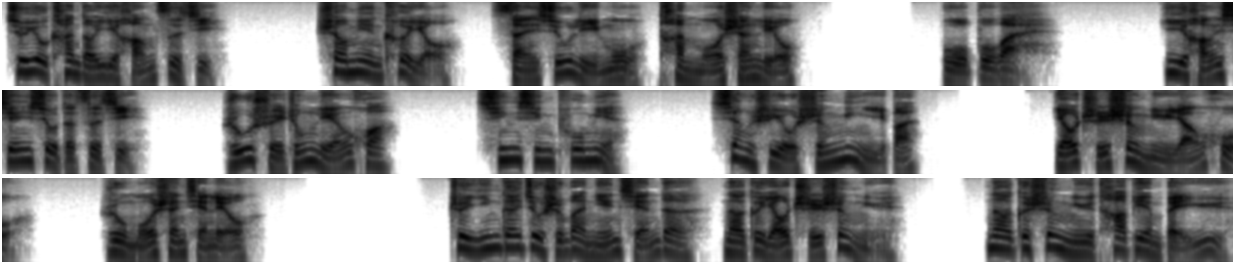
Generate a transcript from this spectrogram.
就又看到一行字迹，上面刻有“散修李牧探魔山流”。五步外，一行纤秀的字迹。如水中莲花，清新扑面，像是有生命一般。瑶池圣女杨护入魔山前流，这应该就是万年前的那个瑶池圣女。那个圣女踏遍北域，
